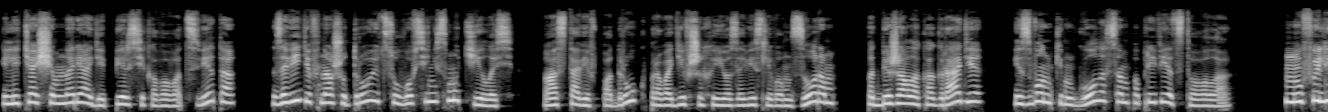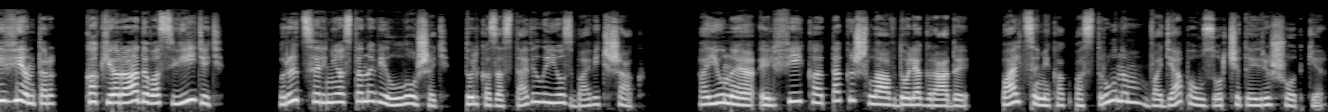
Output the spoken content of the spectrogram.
и летящем наряде персикового цвета, завидев нашу троицу, вовсе не смутилась, а оставив подруг, проводивших ее завистливым взором, подбежала к ограде и звонким голосом поприветствовала. «Муфели Вентор, как я рада вас видеть!» Рыцарь не остановил лошадь, только заставил ее сбавить шаг. А юная эльфийка так и шла вдоль ограды, пальцами, как по струнам, водя по узорчатой решетке.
